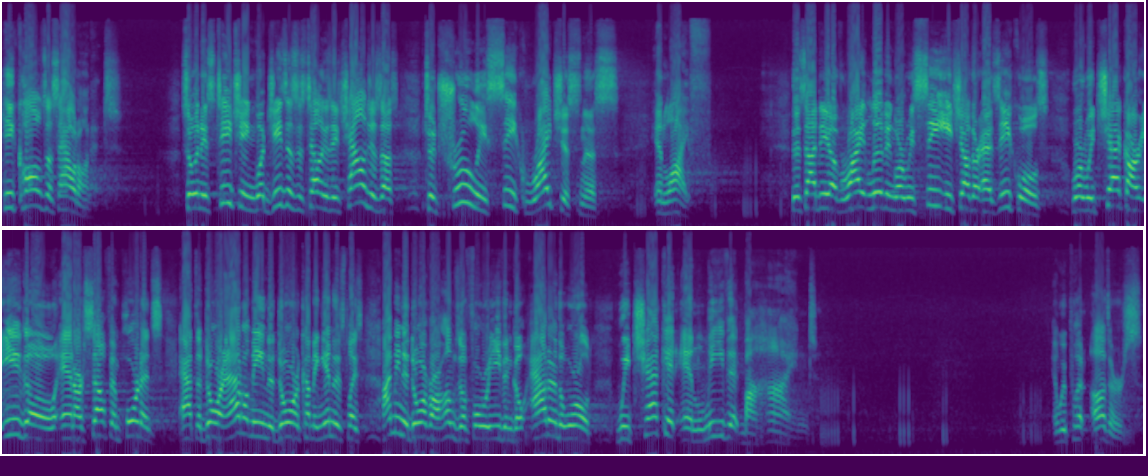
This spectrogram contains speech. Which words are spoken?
he calls us out on it. So, in his teaching, what Jesus is telling us, he challenges us to truly seek righteousness in life. This idea of right living, where we see each other as equals, where we check our ego and our self importance at the door. And I don't mean the door coming into this place, I mean the door of our homes before we even go out into the world. We check it and leave it behind. And we put others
